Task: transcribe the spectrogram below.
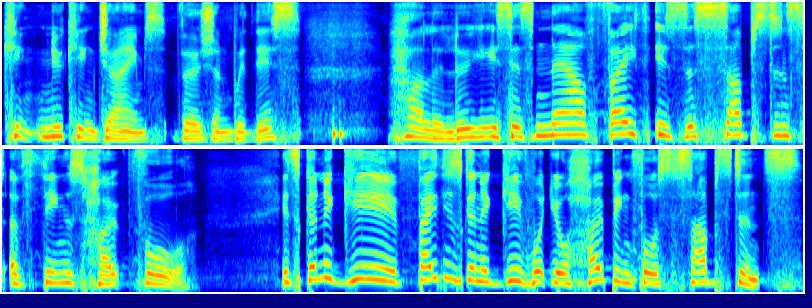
King, New King James version with this. Hallelujah. He says, Now faith is the substance of things hoped for it's going to give, faith is going to give what you're hoping for substance.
